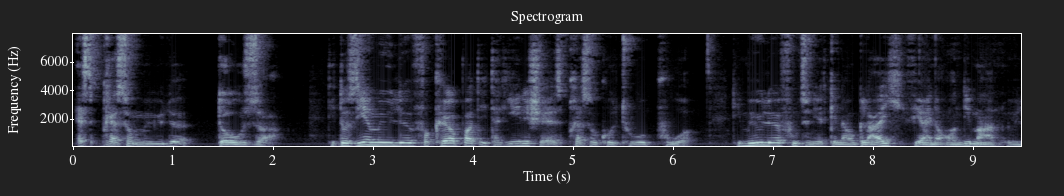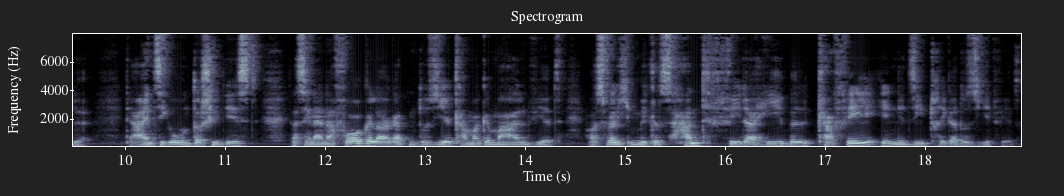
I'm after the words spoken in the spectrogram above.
Espressomühle Doser. Die Dosiermühle verkörpert italienische Espressokultur pur. Die Mühle funktioniert genau gleich wie eine On-Demand-Mühle. Der einzige Unterschied ist, dass in einer vorgelagerten Dosierkammer gemahlen wird, aus welchem mittels Handfederhebel Kaffee in den Siebträger dosiert wird.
